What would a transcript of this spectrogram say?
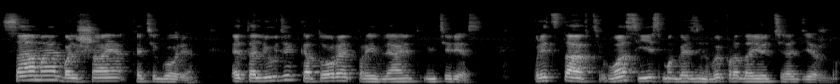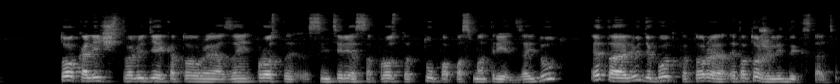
Самая большая категория. Это люди, которые проявляют интерес. Представьте, у вас есть магазин, вы продаете одежду. То количество людей, которые просто с интереса, просто тупо посмотреть зайдут, это люди будут, которые, это тоже лиды, кстати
